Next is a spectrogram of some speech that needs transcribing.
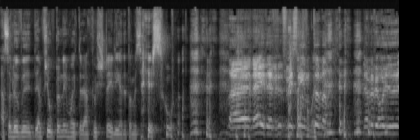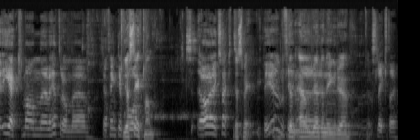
alltså Ludvig den 14 var ju inte den första i ledet om vi säger så. Nej, nej det förvisso inte men... Nej men vi har ju Ekman, vad heter de? Jag tänker på... Gösta Ekman. Ja exakt. Är, Det är ju en fin den äldre, eh, den yngre. släkt där.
